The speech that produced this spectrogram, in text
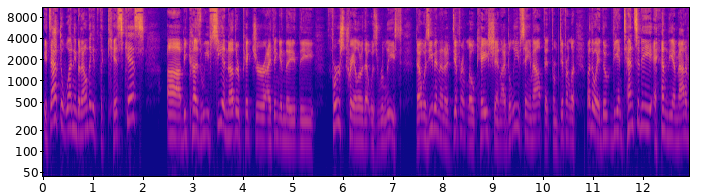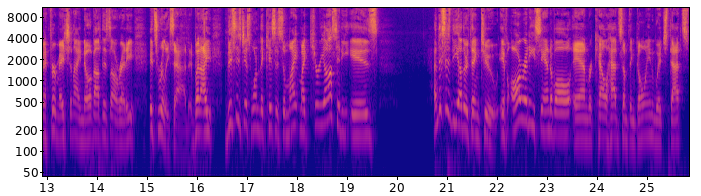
It's at the wedding, but I don't think it's the kiss kiss. Uh, because we see another picture, I think in the the first trailer that was released that was even in a different location. I believe same outfit from different lo- by the way the, the intensity and the amount of information i know about this already it's really sad. But i this is just one of the kisses. So my my curiosity is and this is the other thing too. If already sandoval and raquel had something going which that's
